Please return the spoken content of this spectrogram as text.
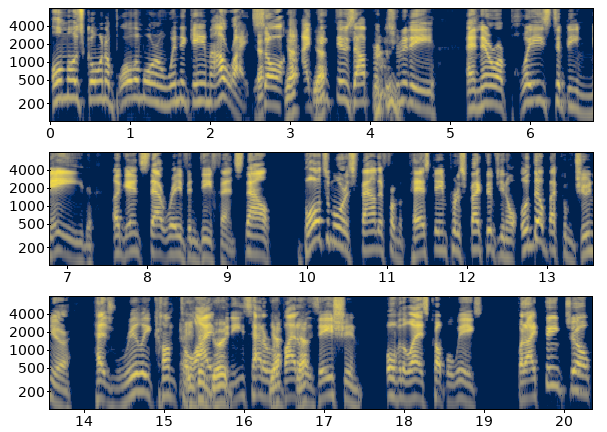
almost going to Baltimore and win the game outright. Yep, so yep, I, I yep. think there's opportunity and there are plays to be made against that Raven defense. Now, Baltimore has found it from a pass game perspective. You know, Odell Beckham Jr. has really come to Yeah, life and he's had a Yep, yep. revitalization over the last couple weeks. But I think, Joe,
